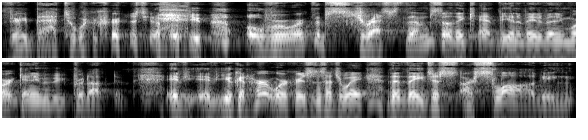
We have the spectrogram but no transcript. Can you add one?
very bad to workers. You know, if you overwork them, stress them so they can't be innovative anymore, can't even be productive. If, if you can hurt workers in such a way that they just are slogging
